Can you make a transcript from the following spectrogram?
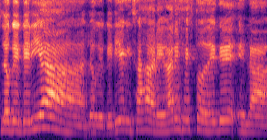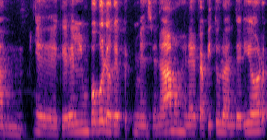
lo que quería, lo que quería quizás agregar es esto de que, la, eh, que un poco lo que mencionábamos en el capítulo anterior,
